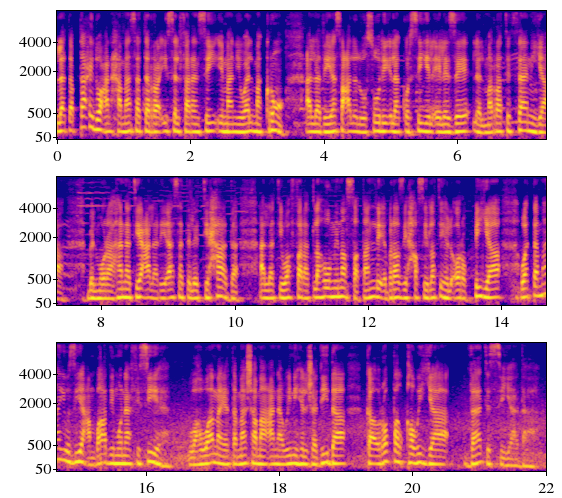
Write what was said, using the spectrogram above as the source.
لا تبتعد عن حماسة الرئيس الفرنسي إيمانويل ماكرون الذي يسعى للوصول إلى كرسي الإليزي للمرة الثانية بالمراهنة على رئاسة الاتحاد التي وفرت له منصة لإبراز حصيلته الأوروبية والتمايز عن بعض منافسيه وهو ما يتماشى مع عناوينه الجديدة كأوروبا القوية ذات السيادة.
